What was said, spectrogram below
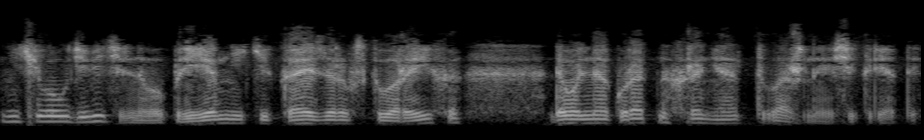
Ничего удивительного, преемники кайзеровского рейха довольно аккуратно хранят важные секреты.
